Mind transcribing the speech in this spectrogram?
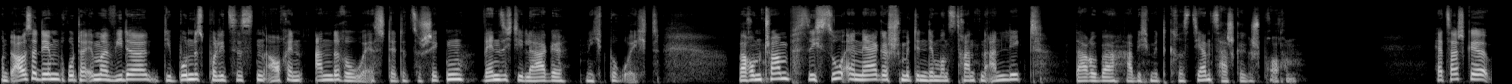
Und außerdem droht er immer wieder, die Bundespolizisten auch in andere US-Städte zu schicken, wenn sich die Lage nicht beruhigt. Warum Trump sich so energisch mit den Demonstranten anlegt, Darüber habe ich mit Christian Zaschke gesprochen. Herr Zaschke,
